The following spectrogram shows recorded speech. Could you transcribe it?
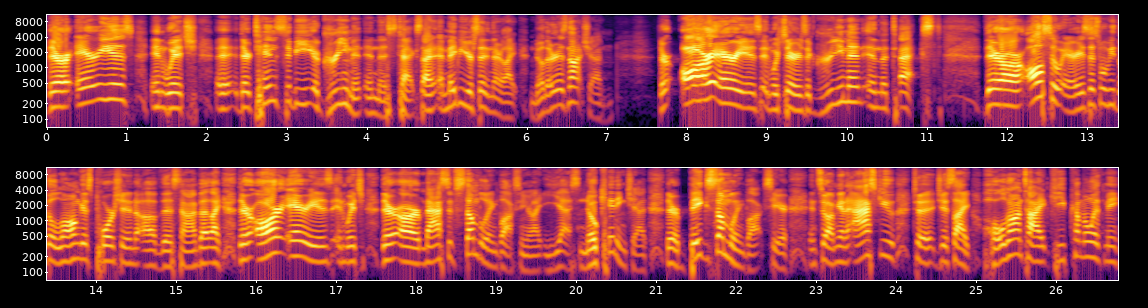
There are areas in which uh, there tends to be agreement in this text. I, and maybe you're sitting there like, no, there is not, Chad. There are areas in which there is agreement in the text. There are also areas, this will be the longest portion of this time, but like there are areas in which there are massive stumbling blocks. And you're like, yes, no kidding, Chad. There are big stumbling blocks here. And so I'm going to ask you to just like hold on tight, keep coming with me,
